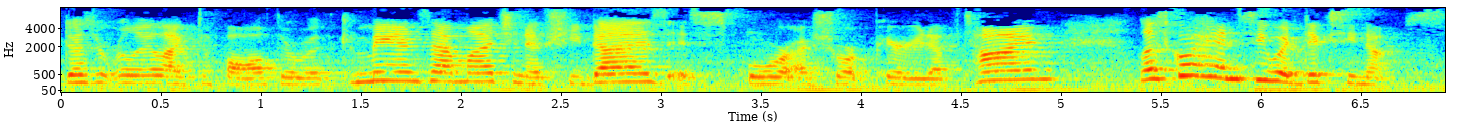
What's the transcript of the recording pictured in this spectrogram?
doesn't really like to follow through with commands that much, and if she does, it's for a short period of time. Let's go ahead and see what Dixie knows.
